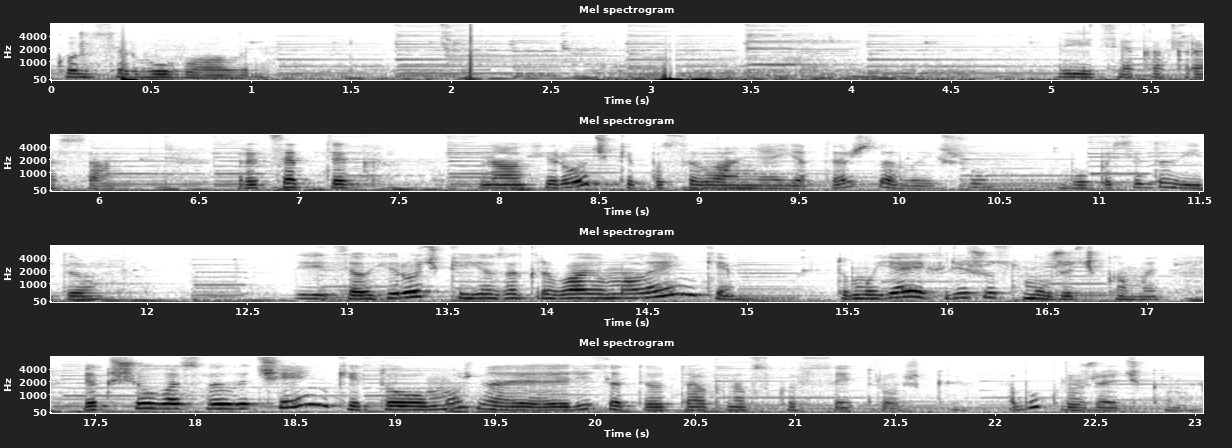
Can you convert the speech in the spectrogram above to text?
консервували. Дивіться, яка краса. Рецептик на огірочки, посилання я теж залишу в описі до відео. Дивіться, огірочки я закриваю маленькі, тому я їх ріжу смужечками. Якщо у вас величенькі, то можна різати отак навскоси трошки. Або кружечками,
